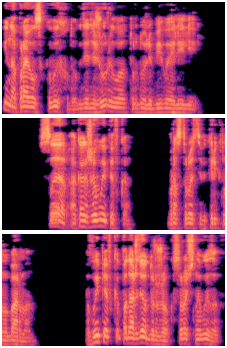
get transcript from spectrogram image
и направился к выходу, где дежурила трудолюбивая Лили. «Сэр, а как же выпивка?» – в расстройстве крикнул бармен. «Выпивка подождет, дружок, срочный вызов».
